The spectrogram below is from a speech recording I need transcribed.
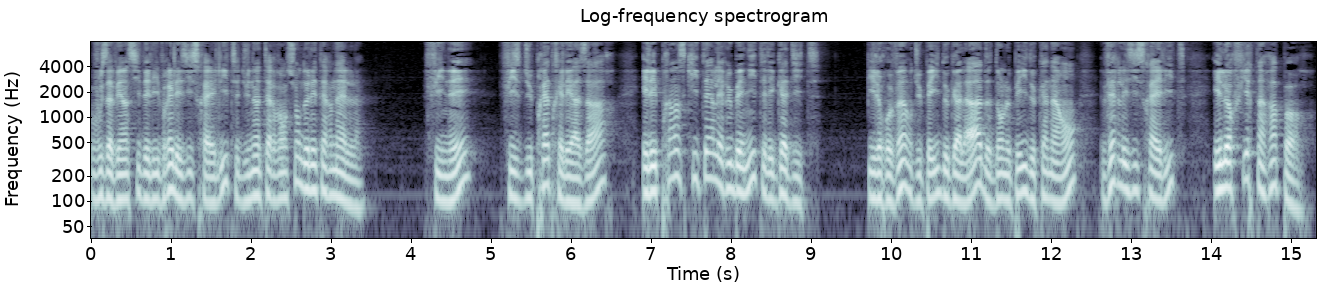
Vous avez ainsi délivré les Israélites d'une intervention de l'Éternel. Phiné, fils du prêtre Éléazar, et les princes quittèrent les Rubénites et les Gadites. Ils revinrent du pays de Galaad dans le pays de Canaan vers les Israélites et leur firent un rapport.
